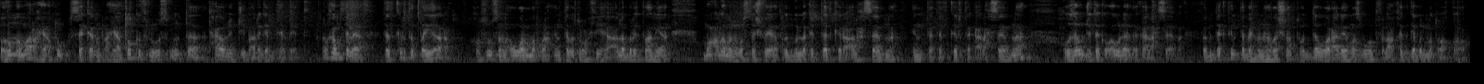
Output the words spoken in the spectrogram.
فهم ما راح يعطوك سكن راح يعطوك فلوس وأنت تحاول تجيب على قدها بيت رقم ثلاث تذكرة الطيارة. خصوصا أول مرة أنت بتروح فيها على بريطانيا معظم المستشفيات بتقول لك التذكرة على حسابنا انت تذكرتك على حسابنا وزوجتك واولادك على حسابك. فبدك تنتبه من هذا الشرط وتدور عليه مزبوط في العقد قبل ما توقعه.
